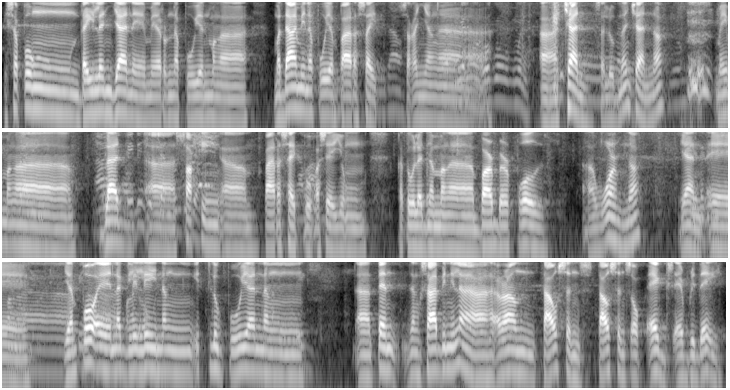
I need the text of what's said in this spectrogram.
isa pong dahilan dyan eh meron na po yan mga madami na po yan parasite sa kanyang ah, ah, tiyan, sa loob ng tiyan, no? May mga blood ah, sucking um, parasite po kasi yung katulad ng mga barber pole ah, worm, no? Yan, eh, yan po eh, naglilay ng itlog po yan ng ah, ten, yung sabi nila, ah, around thousands, thousands of eggs every day.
